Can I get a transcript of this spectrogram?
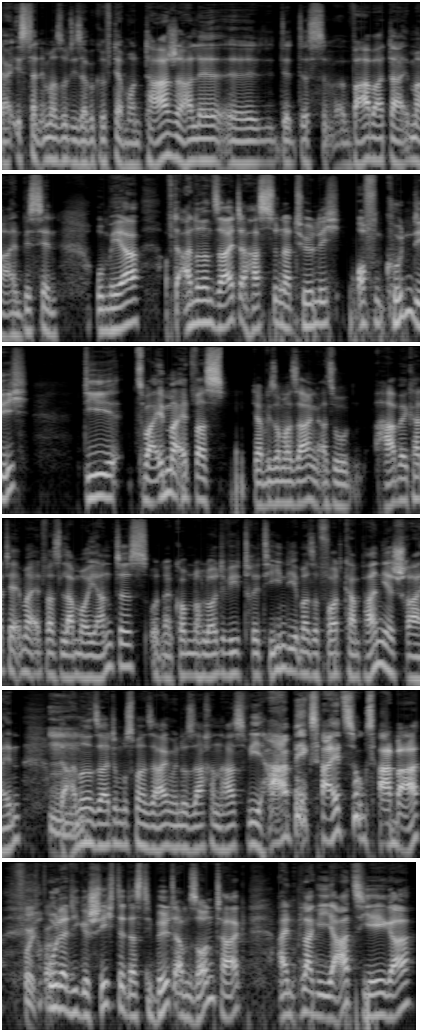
Da ist dann immer so dieser Begriff der Montagehalle, äh, das wabert da immer ein bisschen umher. Auf der anderen Seite hast du natürlich offenkundig die zwar immer etwas, ja, wie soll man sagen, also Habeck hat ja immer etwas Lamoyantes und dann kommen noch Leute wie Trittin, die immer sofort Kampagne schreien. Auf der anderen Seite muss man sagen, wenn du Sachen hast wie Habecks Heizungshammer Furchtbar. oder die Geschichte, dass die Bild am Sonntag einen Plagiatsjäger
